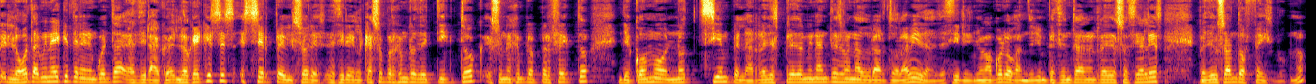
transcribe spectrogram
Luego también hay que tener en cuenta, es decir, lo que hay que es, es ser previsores. Es decir, el caso, por ejemplo, de TikTok es un ejemplo perfecto de cómo no siempre las redes predominantes van a durar toda la vida. Es decir, yo me acuerdo cuando yo empecé a entrar en redes sociales, empecé usando Facebook, ¿no?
